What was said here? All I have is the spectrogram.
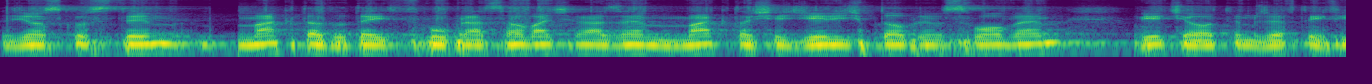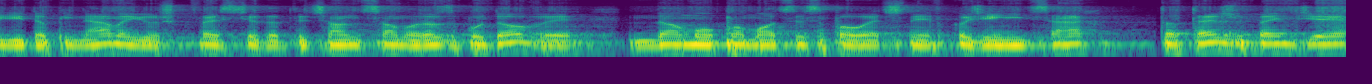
w związku z tym ma kto tutaj współpracować razem, ma kto się dzielić dobrym słowem. Wiecie o tym, że w tej chwili dopinamy już kwestię dotyczącą rozbudowy Domu Pomocy Społecznej w Kozienicach. To też będzie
